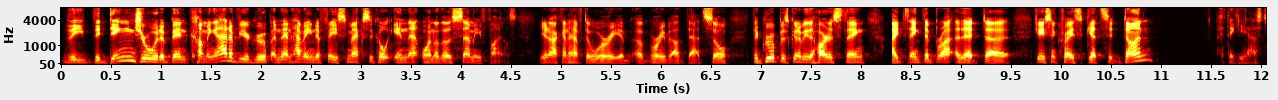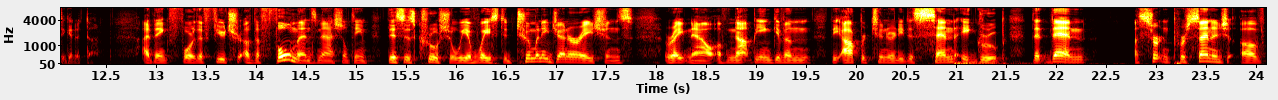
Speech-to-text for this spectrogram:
the, the danger would have been coming out of your group and then having to face Mexico in that one of those semifinals. You're not going to have to worry uh, worry about that. So the group is going to be the hardest thing. I think that that uh, Jason Kreis gets it done. I think he has to get it done. I think for the future of the full men's national team, this is crucial. We have wasted too many generations right now of not being given the opportunity to send a group that then a certain percentage of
